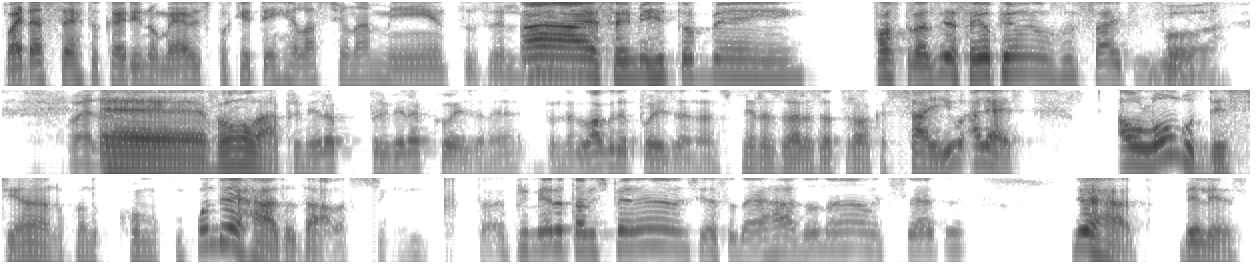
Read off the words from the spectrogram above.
vai dar certo o Cair no Mavis porque tem relacionamentos ali. Ah, essa aí me irritou bem, hein? Posso trazer? Essa aí eu tenho uns insights. Boa. Vai lá. É, vamos lá, primeira, primeira coisa, né? Logo depois, nas primeiras horas da troca, saiu. Aliás, ao longo desse ano, quando, como, quando deu errado o Dallas, assim, primeiro eu tava esperando se ia dar errado ou não, etc. Deu errado, beleza.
